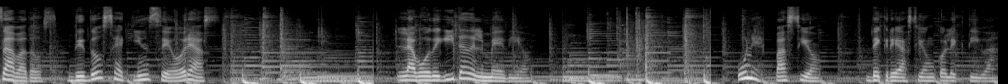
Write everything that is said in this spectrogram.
Sábados de 12 a 15 horas. La bodeguita del medio. Un espacio de creación colectiva.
